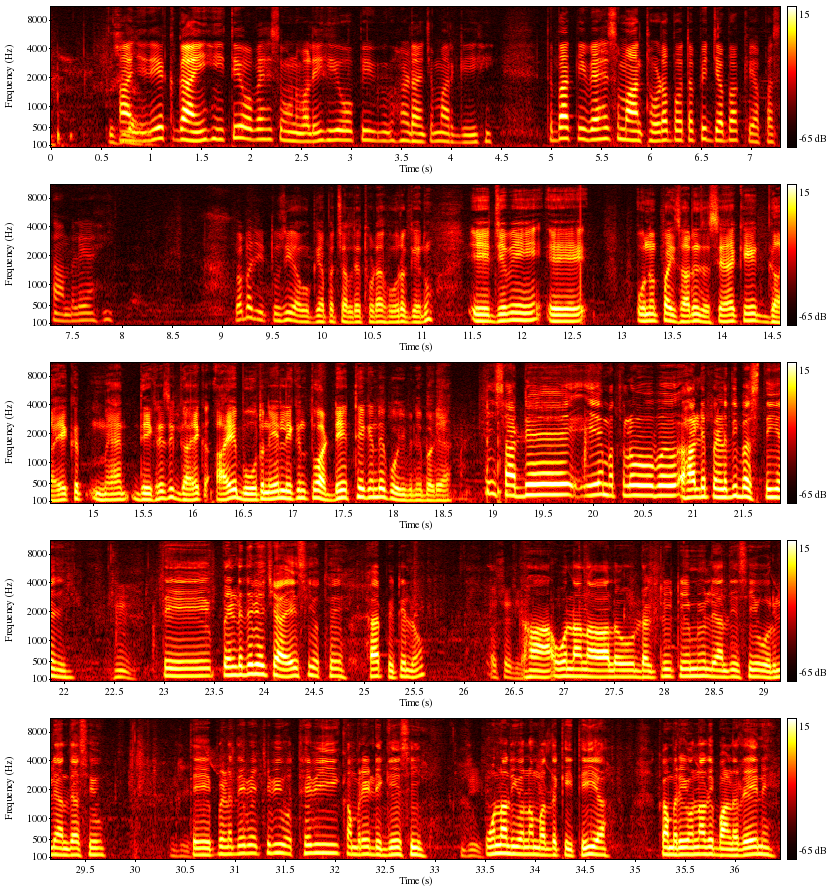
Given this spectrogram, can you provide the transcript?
ਹਾਂਜੀ ਜੀ, ਇੱਕ ਗਾਈ ਸੀ ਤੇ ਉਹ ਵੈਸੇ ਸੂਣ ਵਾਲੀ ਸੀ ਉਹ ਵੀ ਹੜਾਂ 'ਚ ਮਰ ਗਈ ਸੀ। ਤੇ ਬਾਕੀ ਵੈਸੇ ਸਮਾਨ ਥੋੜਾ ਬਹੁਤਾ ਭਿੱਜਾ ਬਾਕੀ ਆਪਾਂ ਸਾਂਭ ਲਿਆ ਸੀ। ਬਾਬਾ ਜੀ ਤੁਸੀਂ ਆਓਗੇ ਆਪਾਂ ਚੱਲਦੇ ਥੋੜਾ ਹੋਰ ਅੱਗੇ ਨੂੰ। ਇਹ ਜਿਵੇਂ ਇਹ ਉਹਨਾਂ ਭਾਈ ਸਾਹਿਬ ਨੇ ਦੱਸਿਆ ਕਿ ਗਾਇਕ ਮੈਂ ਦੇਖ ਰਿਹਾ ਸੀ ਗਾਇਕ ਆਏ ਬਹੁਤ ਨੇ ਲੇਕਿਨ ਤੁਹਾਡੇ ਇੱਥੇ ਕਹਿੰਦੇ ਕੋਈ ਵੀ ਨਹੀਂ ਬੜਿਆ। ਇਹ ਸਾਡੇ ਇਹ ਮਤਲਬ ਸਾਡੇ ਪਿੰਡ ਦੀ ਬਸਤੀ ਆ ਜੀ। ਹੂੰ। ਤੇ ਪਿੰਡ ਦੇ ਵਿੱਚ ਆਏ ਸੀ ਉੱਥੇ ਹੈਪੀ ਢਿੱਲੋਂ। ਅੱਛਾ ਜੀ। ਹਾਂ ਉਹਨਾਂ ਨਾਲ ਉਹ ਡਾਕਟਰੀ ਟੀਮ ਵੀ ਲਿਆਂਦੀ ਸੀ ਹੋਰ ਵੀ ਲਿਆਂਦਾ ਸੀ ਉਹ। ਤੇ ਪਿੰਡ ਦੇ ਵਿੱਚ ਵੀ ਉੱਥੇ ਵੀ ਕਮਰੇ ਡਿੱਗੇ ਸੀ। ਉਹਨਾਂ ਦੀ ਉਹਨਾਂ ਮਦਦ ਕੀਤੀ ਆ। ਕਮਰੇ ਉਹਨਾਂ ਦੇ ਬਣ ਰਹੇ ਨੇ।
